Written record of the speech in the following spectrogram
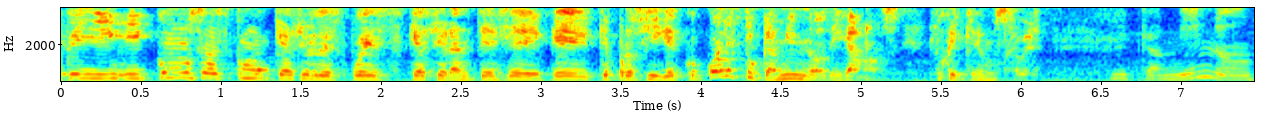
ok, ¿y, cómo sabes cómo qué hacer después, qué hacer antes, eh, qué, qué, prosigue? ¿Cuál es tu camino, digamos? Es lo que queremos saber. Mi camino.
